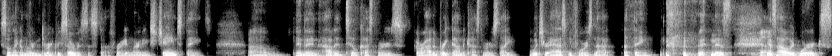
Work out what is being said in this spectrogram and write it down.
So like I'm learning directory services stuff, right? I'm learning exchange things. Um, and then how to tell customers or how to break down to customers like what you're asking for is not a thing and this yeah. is how it works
